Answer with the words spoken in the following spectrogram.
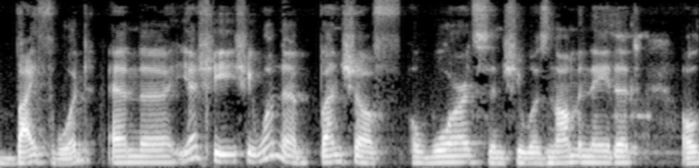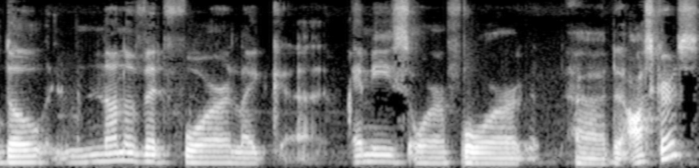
Bythewood, and uh, yeah, she she won a bunch of awards and she was nominated, although none of it for like uh, Emmys or for uh, the Oscars.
